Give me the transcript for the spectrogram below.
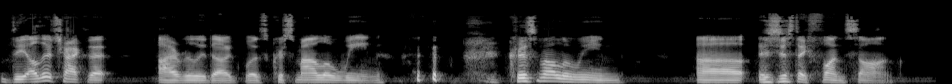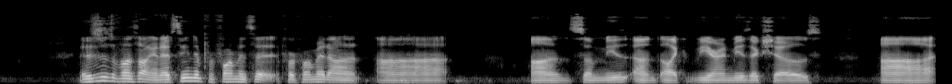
the other track that I really dug was Christmalloween. Christmalloween, uh, is just a fun song. This is a fun song, and I've seen him perform it, perform it on, uh, on some music, on like year-end music shows. Uh,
